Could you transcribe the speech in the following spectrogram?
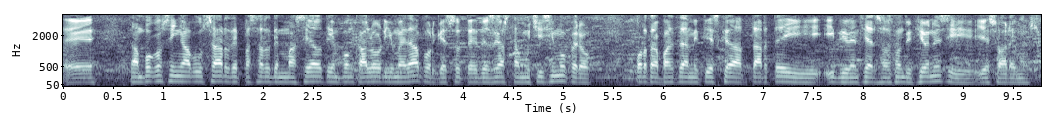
eh, tampoco sin abusar de pasar demasiado tiempo en calor y humedad porque eso te desgasta muchísimo, pero por otra parte también tienes que adaptarte y, vivenciar esas condiciones y, eso haremos.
